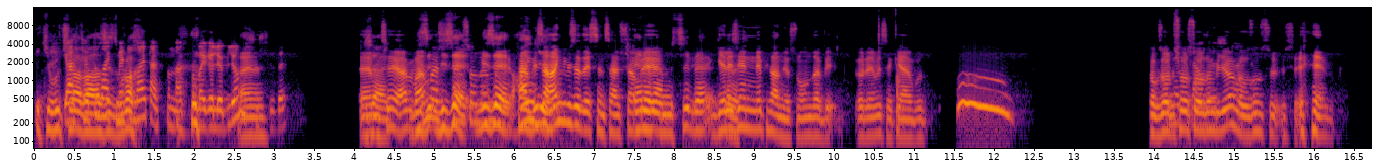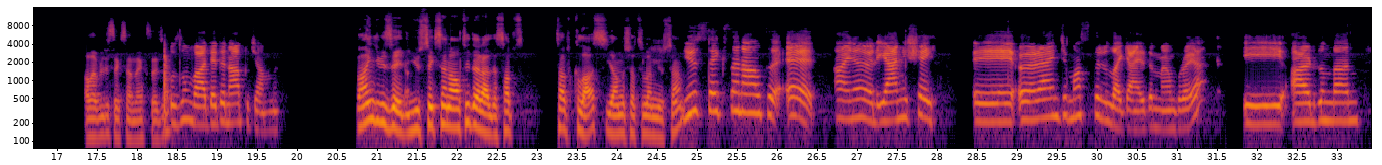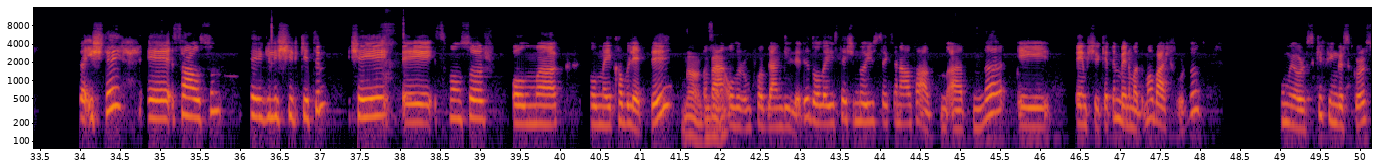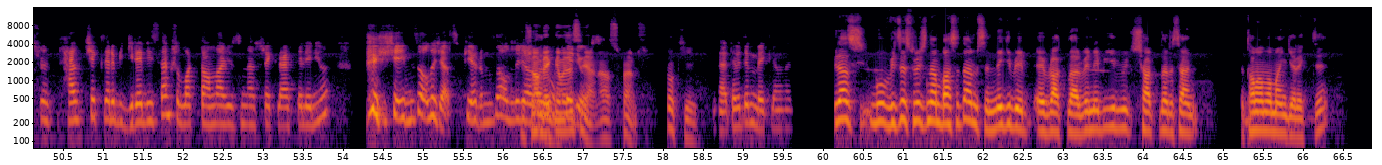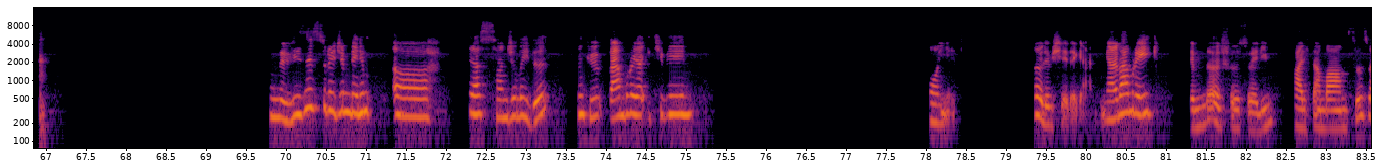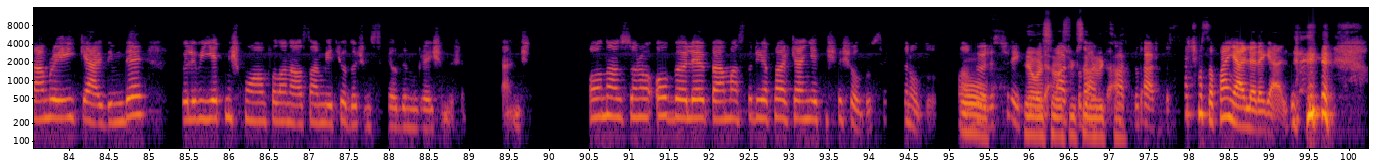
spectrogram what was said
İki ya buçuğa satellite razıyız Burak. metalite aklında aklıma geliyor biliyor musunuz size? Ee, Güzel. şey abi var Vize- mı? başka vize- vize Ha, vize hangi- hangi vizedesin sen şu an? En önemlisi ve geleceğin ne planlıyorsun? Onu da bir öğrenebilirsek yani bu çok zor bir Ne soru sordum planlıyorsun biliyorum da uzun sü- şey, alabilirsek senden kısaca. Uzun vadede ne yapacağım mı? hangi vizeydi? 186 idi herhalde sub, subclass yanlış hatırlamıyorsam. 186 evet aynen öyle yani şey e, öğrenci master'la geldim ben buraya E, ardından da işte e, sağ olsun sevgili şirketim şeyi e, sponsor olmak olmayı kabul etti. Ha, güzel. Ben olurum problem değil dedi. Dolayısıyla şimdi o 186 altında, altında e, benim şirketim benim adıma başvurdu. Umuyoruz ki fingers crossed şu health check'lere bir girebilsem şu lockdownlar yüzünden sürekli erteleniyor. Şeyimizi alacağız. PR'ımızı alacağız. Şu an beklemedesin yani. Ha, süpermiş. Çok iyi. Evet, tabii değil mi beklemede? Biraz bu vize sürecinden bahseder misin? Ne gibi evraklar ve ne gibi şartları sen tamamlaman gerekti? Şimdi vize sürecim benim ah, biraz sancılıydı. Çünkü ben buraya 2017 öyle bir şeyde geldim. Yani ben buraya ilk geldiğimde öyle şöyle söyleyeyim tarihten bağımsız. Ben buraya ilk geldiğimde böyle bir 70 puan falan alsam yetiyordu çünkü skilled immigration düşün gelmiştim. Ondan sonra o böyle ben master'ı yaparken 75 oldu, 80 oldu. Falan Of. böyle sürekli Yavaş böyle yavaş arttı yükselerek arttı, arttı arttı. Saçma sapan yerlere geldi.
